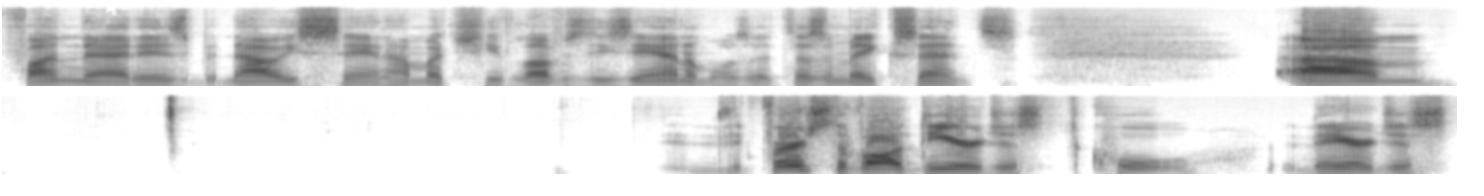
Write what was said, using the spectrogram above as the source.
fun that is, but now he's saying how much he loves these animals. That doesn't make sense. Um, first of all, deer are just cool. They are just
